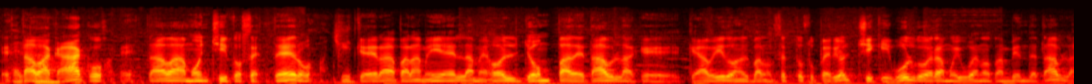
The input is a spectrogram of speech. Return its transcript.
estaba. Caco, estaba Monchito Cestero, Monchito. que era para mí es la mejor jumpa de tabla que, que ha habido en el baloncesto superior. Chiquibulgo era muy bueno también de tabla.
